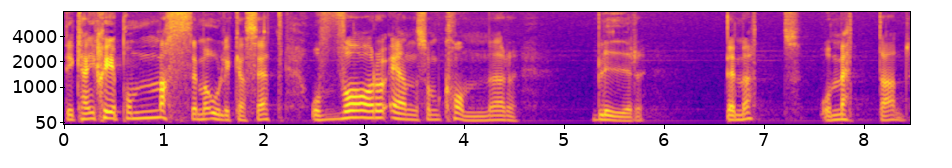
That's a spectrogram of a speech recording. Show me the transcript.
Det kan ske på massor med olika sätt och var och en som kommer blir bemött och mättad.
